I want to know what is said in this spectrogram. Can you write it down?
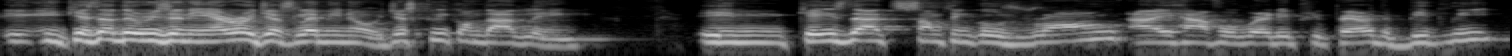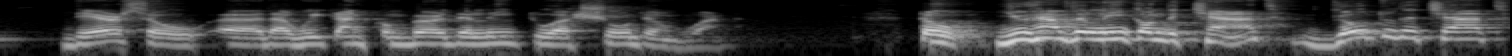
in case that there is any error, just let me know. Just click on that link. In case that something goes wrong, I have already prepared the Bitly there so uh, that we can convert the link to a shortened one. So you have the link on the chat. Go to the chat,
